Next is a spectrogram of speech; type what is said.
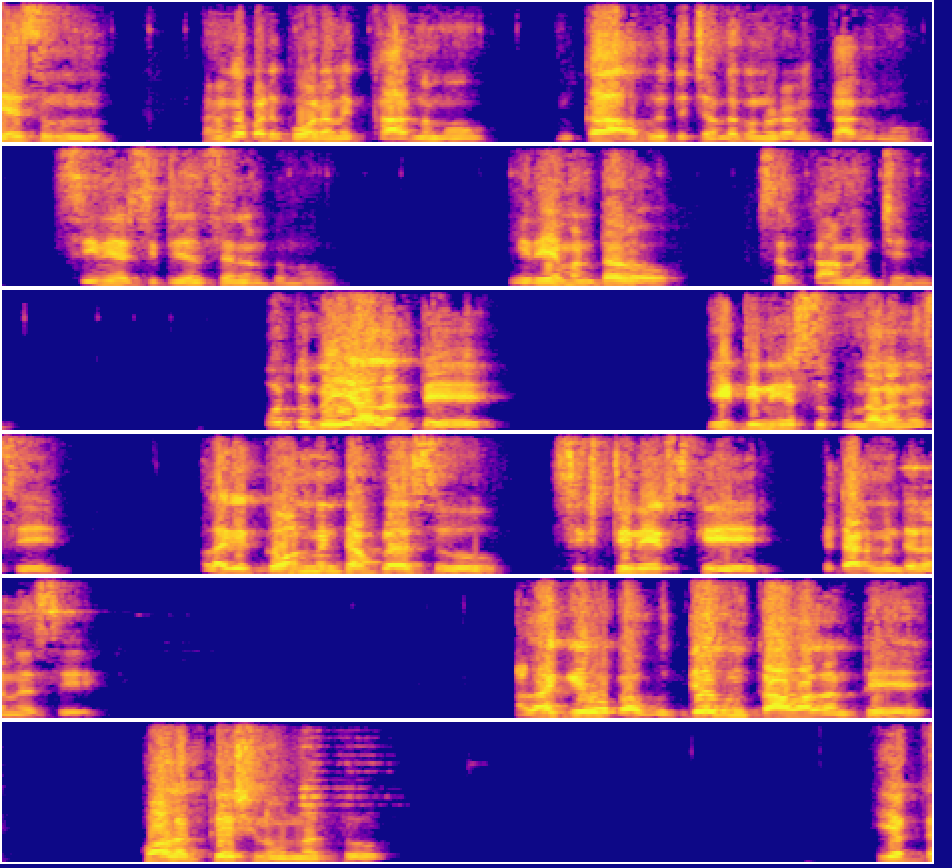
దేశం వెనకబడిపోవడానికి కారణము ఇంకా అభివృద్ధి చెందకుండడానికి కారణము సీనియర్ సిటిజన్స్ అని అంటున్నాను. మీరేమంటారో ఒకసారి కామెంట్ చేయండి. ఓటు వేయాలంటే ఎయిటీన్ ఇయర్స్ ఉండాలనేసి అలాగే గవర్నమెంట్ ఎంప్లాయీస్ సిక్స్టీన్ ఇయర్స్కి రిటైర్మెంట్ అనేసి అలాగే ఒక ఉద్యోగం కావాలంటే క్వాలిఫికేషన్ ఉన్నట్టు ఈ యొక్క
